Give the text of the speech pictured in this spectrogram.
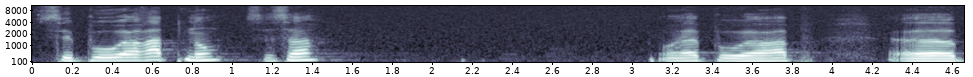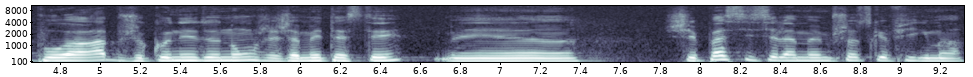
C'est Power App, non? C'est ça? Ouais, Power App. Euh, je connais de nom, j'ai jamais testé, mais je ne sais pas si c'est la même chose que Figma.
